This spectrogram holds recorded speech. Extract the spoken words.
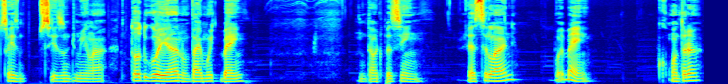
Vocês precisam de mim lá. Todo goiano vai muito bem. Então, tipo assim, Jessilane foi bem. Contra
